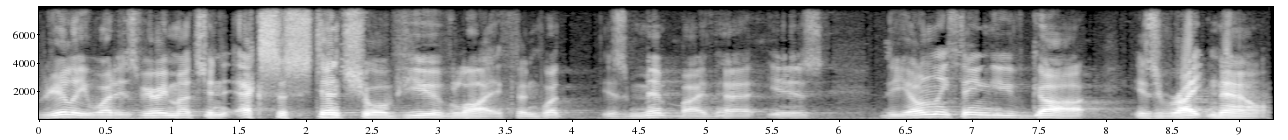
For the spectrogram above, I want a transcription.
really what is very much an existential view of life. And what is meant by that is the only thing you've got is right now.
